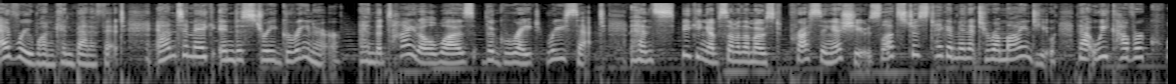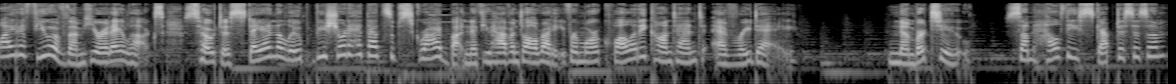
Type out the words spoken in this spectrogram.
everyone can benefit, and to make industry greener. And the title was The Great Reset. And speaking of some of the most pressing issues, let's just take a minute to remind you that we cover quite a few of them here at ALUX. So to stay in the loop, be sure to hit that subscribe button if you haven't already for more quality content every day. Number 2. Some healthy skepticism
